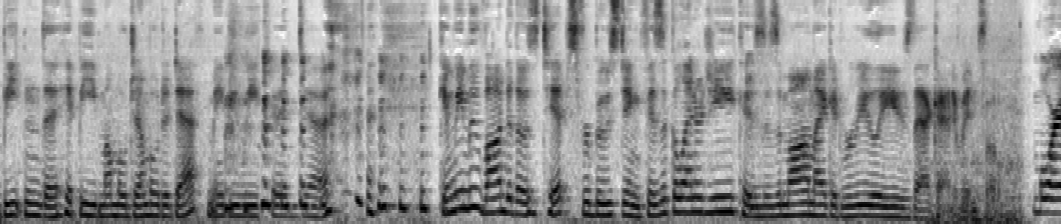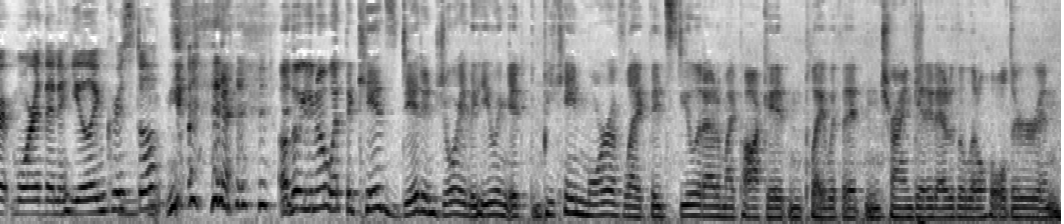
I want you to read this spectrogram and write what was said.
beaten the hippie mumbo jumbo to death, maybe we could. Uh, can we move on to those tips for boosting physical energy? Because as a mom, I could really use that kind of info. More more than a healing crystal. Although you know what, the kids did enjoy the healing. It became more of like they'd steal it out of my pocket and play with it and try and get it out of the little holder, and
